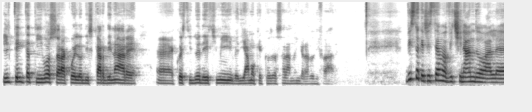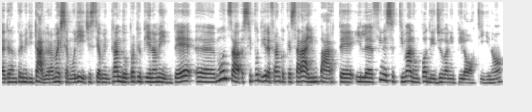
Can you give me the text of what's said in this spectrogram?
il tentativo sarà quello di scardinare eh, questi due decimi, vediamo che cosa saranno in grado di fare. Visto che ci stiamo avvicinando al Gran Premio d'Italia, oramai siamo lì, ci stiamo entrando proprio pienamente, eh, Monza si può dire, Franco, che sarà in parte il fine settimana un po' dei giovani piloti, no?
